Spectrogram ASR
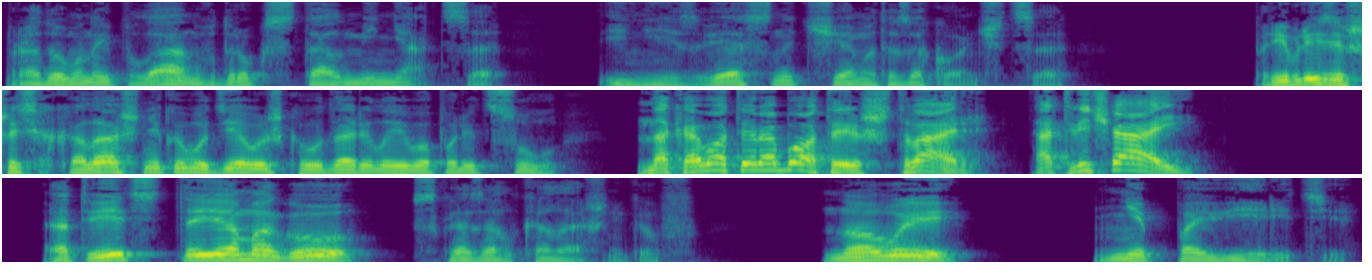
Продуманный план вдруг стал меняться, и неизвестно, чем это закончится. Приблизившись к Калашникову, девушка ударила его по лицу. «На кого ты работаешь, тварь? Отвечай!» «Ответить-то я могу», — сказал Калашников. «Но вы не поверите».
